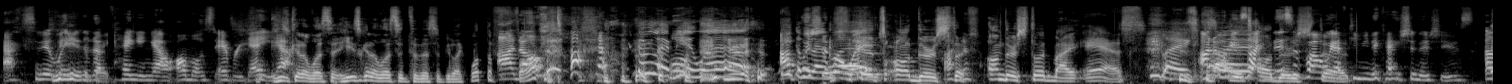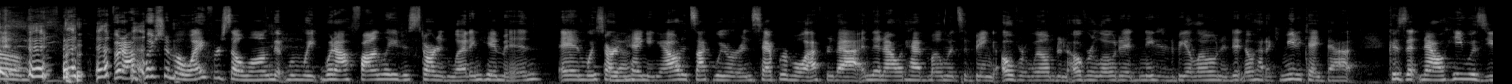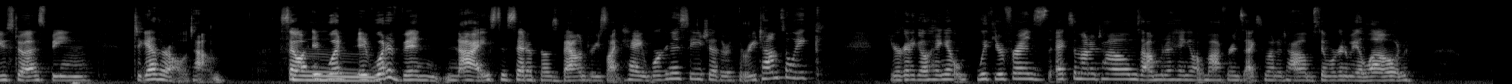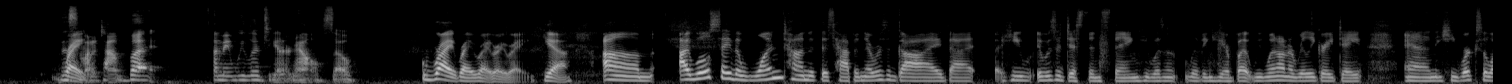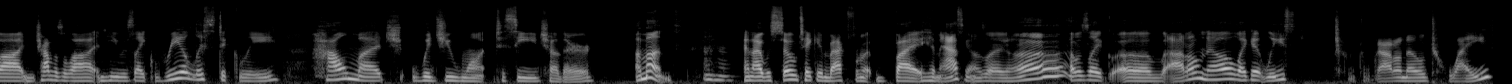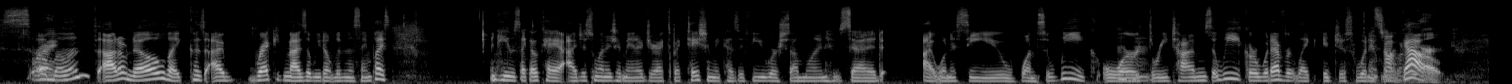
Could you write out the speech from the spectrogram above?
Accidentally We need a ended up hanging out almost every day. Yeah, He's gonna listen. He's gonna listen to this and be like, "What the I fuck?" know. like, Well, "Man, what?" I He be pushed like, him "What?" away. It's understood. Understood my ass. He's like, I know. He's It's like, this is why we have communication issues. Um, but I pushed him away for so long that when we, when I finally just started letting him in and we started Yeah. hanging out, it's like we were inseparable after that. And then I would have moments of being overwhelmed and overloaded, needed to be alone, and didn't know how to communicate that because that now he was used to us being together all the time. So it would it Mm. would have been nice to set up those boundaries like, hey, we're gonna see each other three times a week. You're gonna go hang out with your friends X amount of times. I'm gonna hang out with my friends X amount of times. Then we're gonna be alone this Right. amount of time. But I mean, we live together now, so Right, right, right, right, right. Yeah. Um, I will say the one time that this happened, there was a guy that he it was a distance thing. He wasn't living here, but we went on a really great date and he works a lot and he travels a lot and he was like, realistically, how much would you want to see each other a month? mhm. And I was so taken back from it by him asking. I was like, uh, I was like, uh, I don't know, like at least I don't know, twice Right. a month. I don't know, like because I recognize that we don't live in the same place. And he was like, okay, I just wanted to manage your expectation because if you were someone who said, I want to see you once a week or Mhm. three times a week or whatever, like it just wouldn't work out. work.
